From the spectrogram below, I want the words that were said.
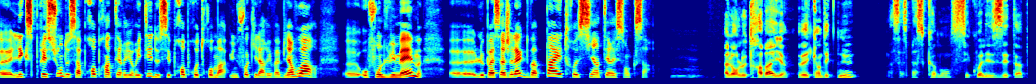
l'expression de sa propre intériorité, de ses propres traumas. Une fois qu'il arrive à bien voir euh, au fond de lui-même, euh, le passage à l'acte ne va pas être si intéressant que ça. Alors le travail avec un détenu, ça se passe comment? C'est quoi les étapes?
